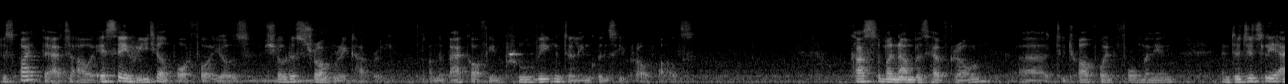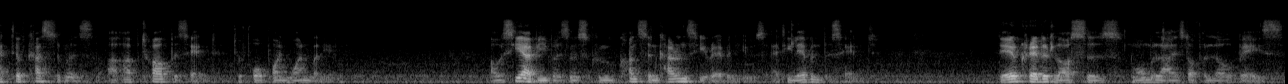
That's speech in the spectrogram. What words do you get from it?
Despite that, our SA retail portfolios showed a strong recovery on the back of improving delinquency profiles. Customer numbers have grown uh, to 12.4 million, and digitally active customers are up 12% to 4.1 million. Our CIB business grew constant currency revenues at 11%. Their credit losses normalized off a low base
